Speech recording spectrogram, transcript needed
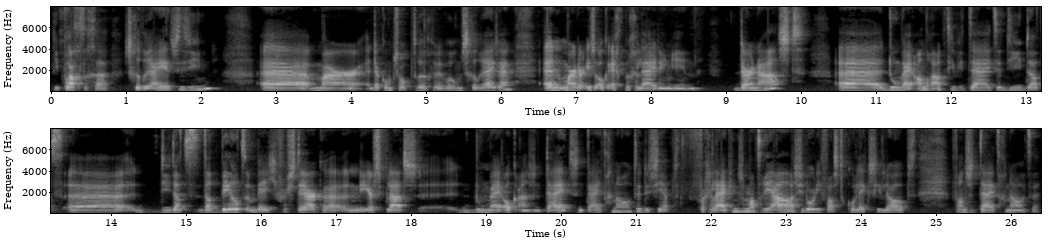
die prachtige schilderijen te zien, maar daar kom ik zo op terug, waarom het schilderij zijn. En, maar er is ook echt begeleiding in. Daarnaast uh, doen wij andere activiteiten die dat, die dat, dat beeld een beetje versterken. In de eerste plaats doen wij ook aan zijn tijd, zijn tijdgenoten. Dus je hebt vergelijkingsmateriaal als je door die vaste collectie loopt van zijn tijdgenoten.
